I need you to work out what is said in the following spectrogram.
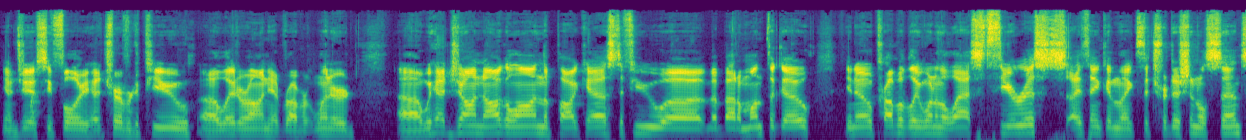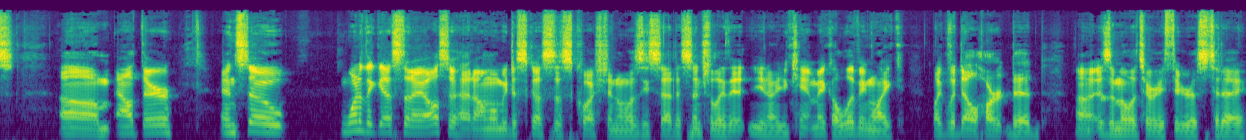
you know jfc fuller you had trevor dupuy uh, later on you had robert leonhard. Uh, we had john nagl on the podcast a few uh, about a month ago you know probably one of the last theorists i think in like the traditional sense um, out there. And so one of the guests that i also had on when we discussed this question was he said essentially that you know you can't make a living like like liddell hart did uh, is a military theorist today.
